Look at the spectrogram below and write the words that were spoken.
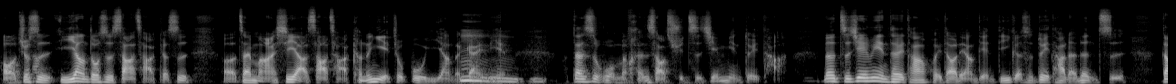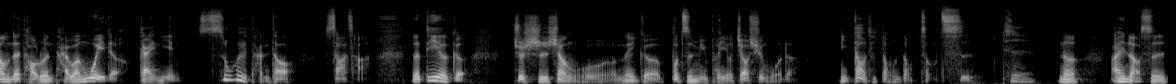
哦，就是一样都是沙茶，可是呃，在马来西亚沙茶可能也就不一样的概念。嗯嗯。但是我们很少去直接面对它。那直接面对它，回到两点，第一个是对它的认知。当我们在讨论台湾味的概念，是会谈到。沙茶，那第二个就是像我那个不知名朋友教训我的，你到底懂不懂怎么吃？是。那阿英老师，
